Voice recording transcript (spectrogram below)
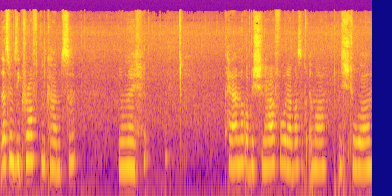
Dass man sie craften kann. Junge, ich. Keine Ahnung, ob ich schlafe oder was auch immer ich tue.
